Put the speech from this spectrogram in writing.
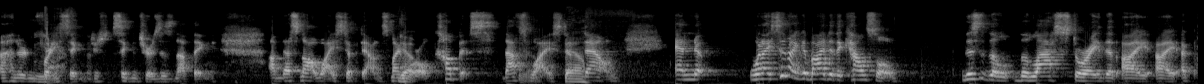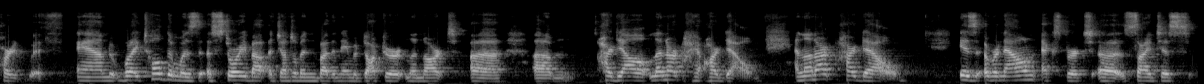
140 yeah. signatures, signatures is nothing. Um, that's not why I stepped down. It's my yep. moral compass. That's yeah. why I stepped yeah. down. And when I said my goodbye to the council, this is the, the last story that I, I, I, parted with. And what I told them was a story about a gentleman by the name of Dr. Leonard uh, um, Hardell, Leonard Hardell. And Leonard Hardell is a renowned expert, uh, scientist,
